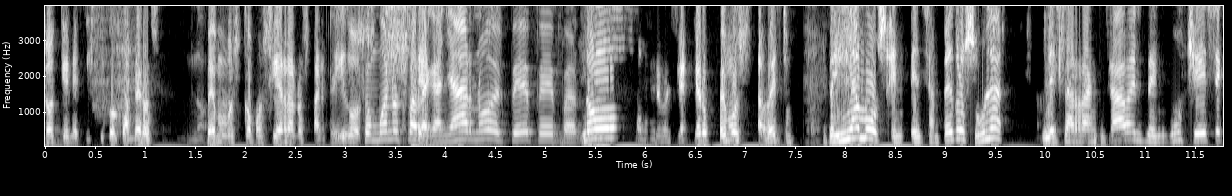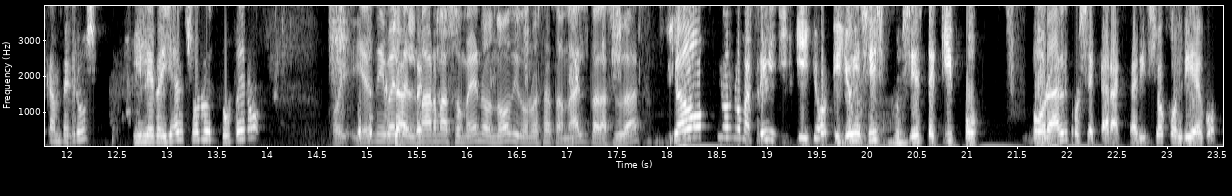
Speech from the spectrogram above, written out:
no tiene físico, Camberos. Vemos cómo cierran los partidos. Son buenos para regañar, ¿no? El PF. No, pero vemos, a ver, veíamos en, en San Pedro Sula, les arrancaba el benguche ese Camberos y le veían solo el número y es nivel del mar más o menos, ¿no? Digo, no está tan alta la ciudad. No, no, no, Matri, y yo, y yo insisto, si este equipo por algo se caracterizó con Diego,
